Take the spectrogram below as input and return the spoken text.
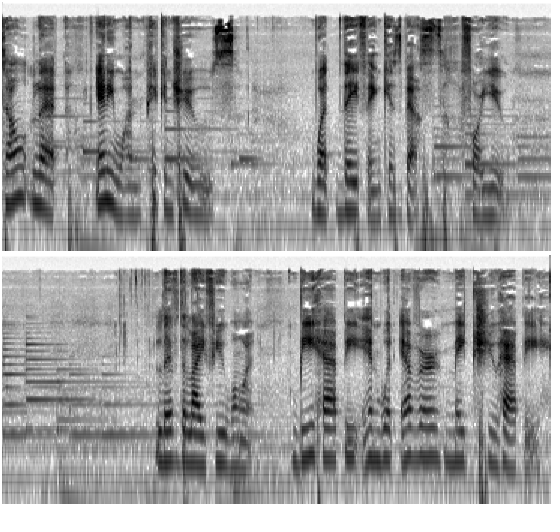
Don't let anyone pick and choose what they think is best for you. Live the life you want. Be happy in whatever makes you happy.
